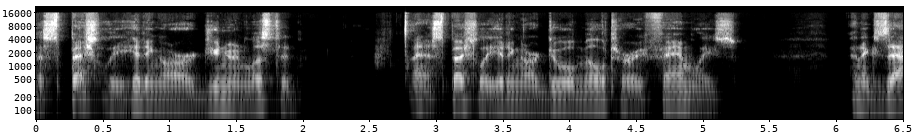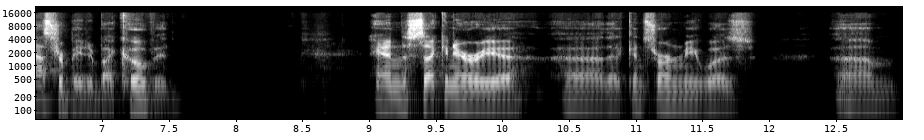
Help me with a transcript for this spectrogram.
especially hitting our junior enlisted and especially hitting our dual military families and exacerbated by COVID. And the second area uh, that concerned me was um,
